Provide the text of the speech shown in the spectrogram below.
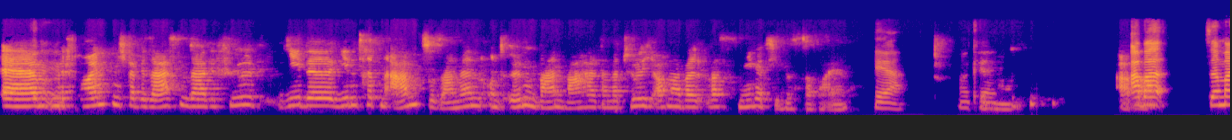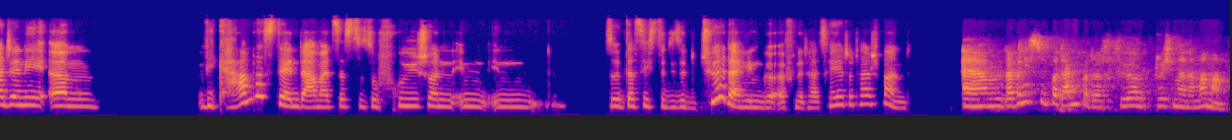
Ähm, mit Freunden, ich glaube, wir saßen da gefühlt jede, jeden dritten Abend zusammen und irgendwann war halt dann natürlich auch mal was Negatives dabei. Ja, okay. Genau. Aber, Aber, sag mal, Jenny, ähm, wie kam das denn damals, dass du so früh schon in, in so, dass sich so diese Tür dahin geöffnet? Das finde ich ja total spannend. Ähm, da bin ich super dankbar dafür durch meine Mama.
